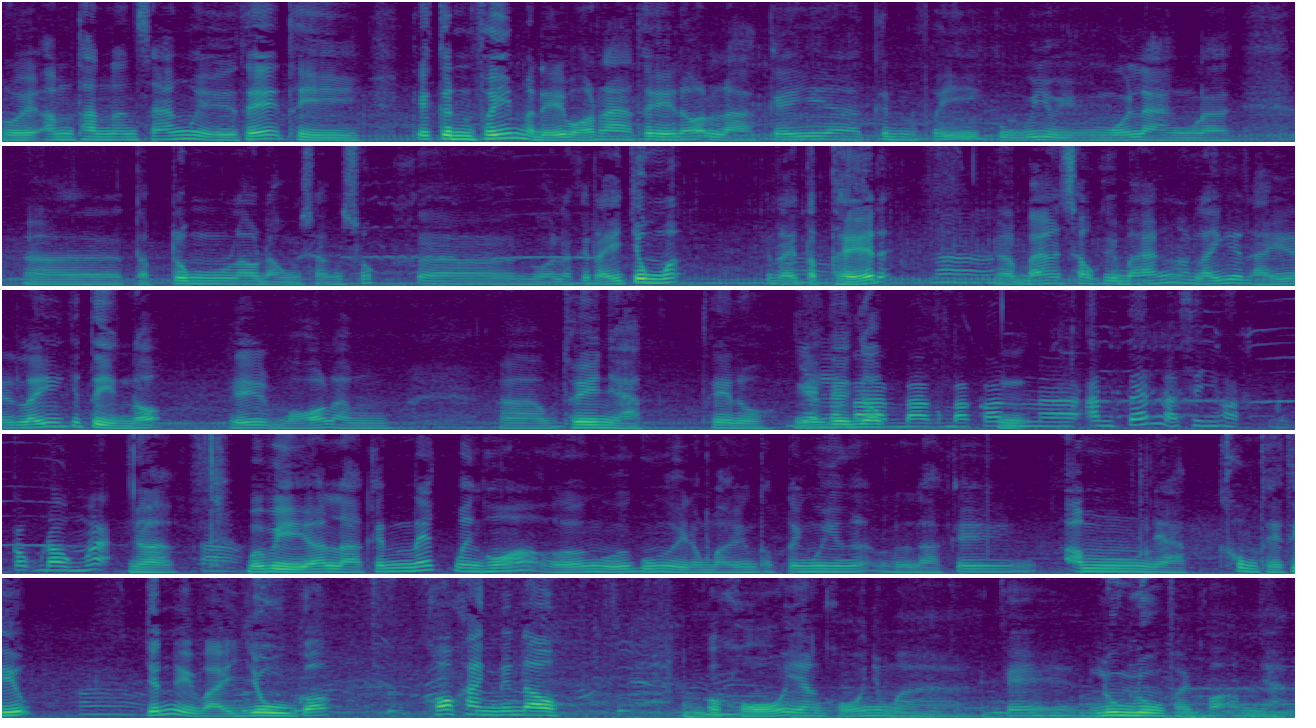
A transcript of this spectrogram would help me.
rồi âm thanh ánh sáng như thế thì cái kinh phí mà để bỏ ra thuê đó là cái kinh phí của ví dụ mỗi làng là à, tập trung lao động sản xuất à, gọi là cái rẫy chung á cái rẫy tập thể đấy à. bán sau khi bán lấy cái rẫy lấy cái tiền đó để bỏ làm à, thuê nhạc thuê đồ Vậy là cái bà, gốc bà, bà con ừ. ăn Tết là sinh hoạt cộng đồng á à. à. bởi vì là cái nét văn hóa ở người của người đồng bào dân tộc Tây Nguyên á, là cái âm nhạc không thể thiếu à. chính vì vậy dù có khó khăn đến đâu có khổ gian khổ nhưng mà cái luôn luôn phải có âm nhạc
